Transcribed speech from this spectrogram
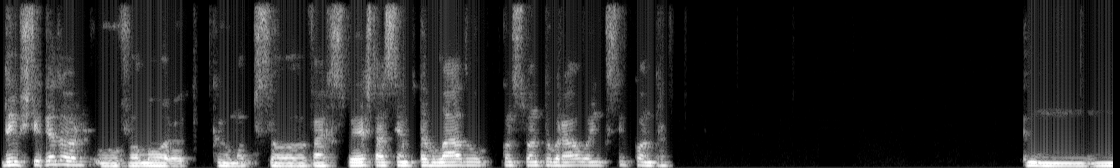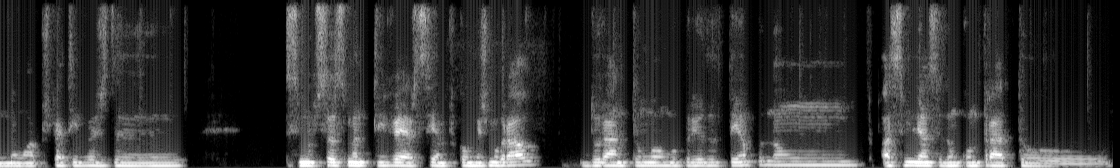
de investigador. O valor que uma pessoa vai receber está sempre tabelado consoante o grau em que se encontra. Não há perspectivas de. Se uma pessoa se mantiver sempre com o mesmo grau, durante um longo período de tempo, não, à semelhança de um contrato uh,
